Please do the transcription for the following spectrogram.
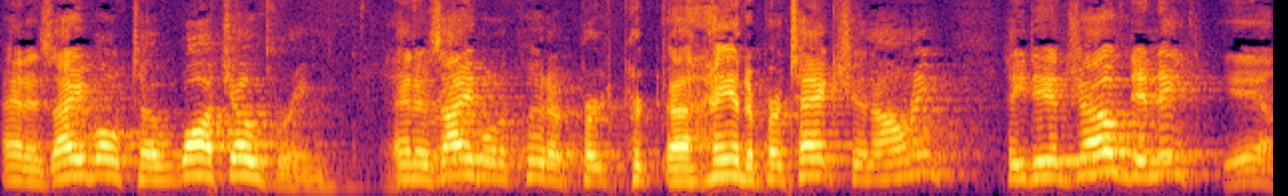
and is able to watch over him and is able to put a, per, per, a, hand of protection on him. He did Job, didn't he? Yeah.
